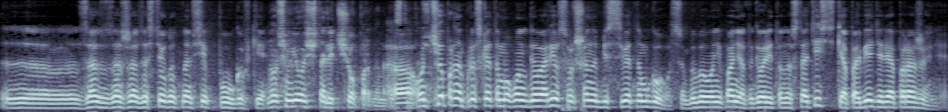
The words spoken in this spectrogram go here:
э, застегнут на все пуговки. Ну, в общем, его считали чопорным а, достаточно. Он чопорным, плюс к этому он говорил совершенно бесцветным голосом. Было непонятно, говорит он о статистике, о победе или о поражении.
